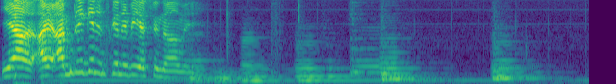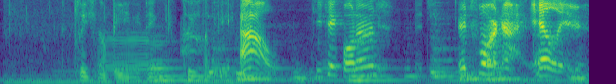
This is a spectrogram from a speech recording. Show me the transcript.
yeah, I, I'm thinking it's gonna be a tsunami. Please don't be anything. Please don't be. Ow! Do you take fall damage? Bitch. It's Fortnite. Hell yeah.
